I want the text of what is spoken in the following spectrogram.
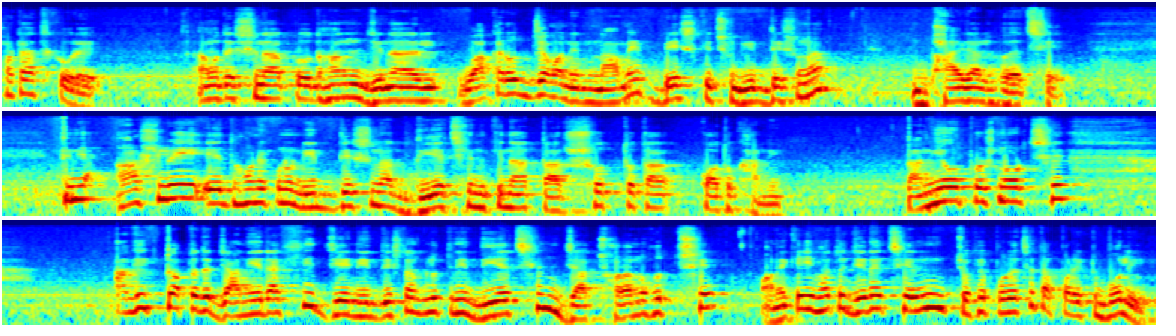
হঠাৎ করে আমাদের সেনা প্রধান জেনারেল ওয়াকারুজ্জামানের নামে বেশ কিছু নির্দেশনা ভাইরাল হয়েছে। তিনি আসলেই এ ধরনের কোনো নির্দেশনা দিয়েছেন কি না তার সত্যতা কতখানি? তা নিয়েও প্রশ্ন উঠছে। আগে একটু আপনাদের জানিয়ে রাখি, যে নির্দেশনাগুলো তিনি দিয়েছেন যা ছড়ানো হচ্ছে, অনেকেই হয়তো জেনেছেন, চোখে পড়েছে, তারপর একটু বলি।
